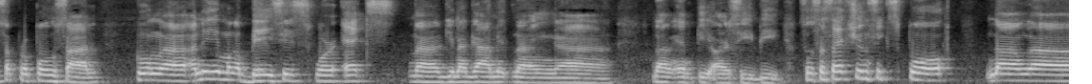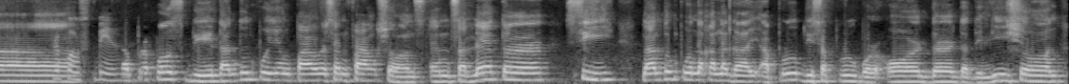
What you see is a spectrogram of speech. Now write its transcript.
sa proposal, kung ah, ano yung mga basis for X na ginagamit ng ah, ng MTRCB. So sa section 6 po ng ah, Proposed bill. ng proposed bill, nandun po yung powers and functions and sa letter C, nandun po nakalagay approve, disapprove, or order the deletion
